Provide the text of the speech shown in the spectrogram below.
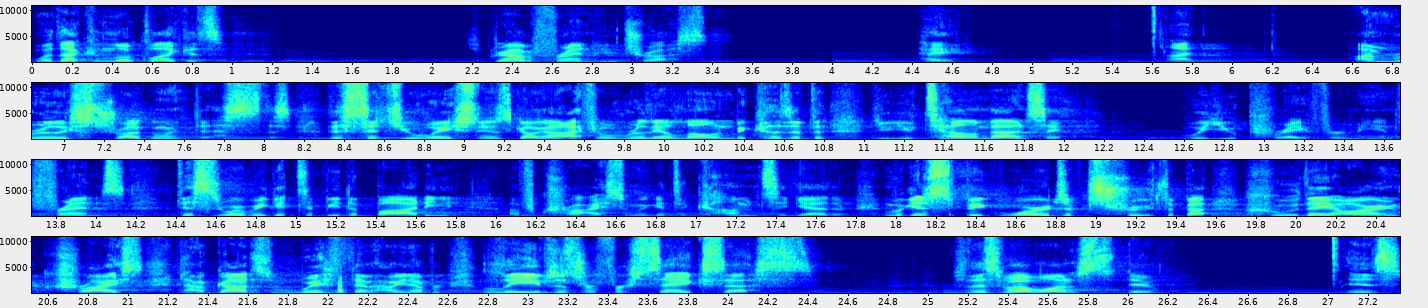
What that can look like is you grab a friend who you trust. Hey, I, I'm really struggling with this. This, this situation is going on. I feel really alone because of the. You, you tell them about it and say, Will you pray for me? And friends, this is where we get to be the body of Christ and we get to come together. And we get to speak words of truth about who they are in Christ and how God is with them, how He never leaves us or forsakes us. So this is what I want us to do is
